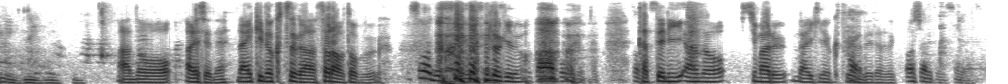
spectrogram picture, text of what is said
ーうんうんうんうんあの、あれですよね、ナイキの靴が空を飛ぶそうです時の。勝手にあの閉まるナイキの靴が出た時、おっしゃるとおりです。そうです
